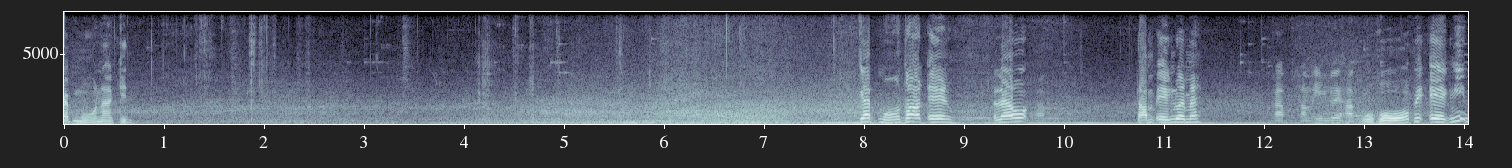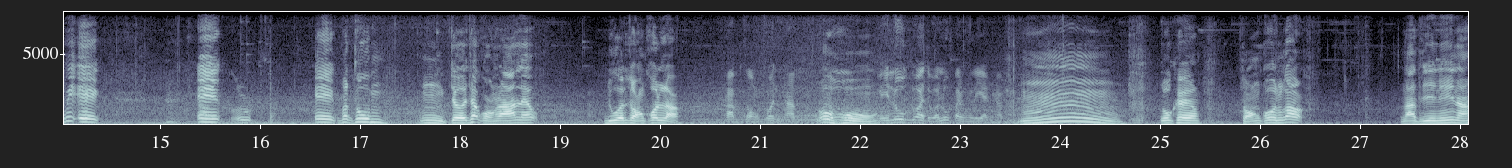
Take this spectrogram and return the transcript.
ก๊บหมูน่ากิน แก๊บหมูทอดเอง แล้วทำเองด้วยไหมครับทำเองด้วยครับ โอ้โหพี่เอกนี่พี่เอก เอกเอกปทุม อืมเจอเจ้าของร้านแล้วอยู่กันสองคนเหรอ ครับสองคนครับโอ้โห ลูกมีลูกด้วยแต่ว่าลูกไปโรงเรียนครับ อืม โอเคสองคนก็ นาทีนี้นะ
